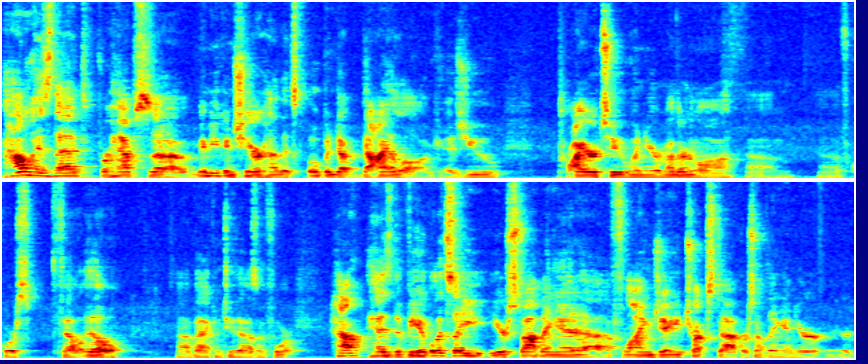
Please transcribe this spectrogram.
how has that perhaps uh, maybe you can share how that's opened up dialogue as you prior to when your mother-in-law, um, uh, of course, fell ill uh, back in 2004. How has the vehicle? Let's say you're stopping at a Flying J truck stop or something, and you're, you're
